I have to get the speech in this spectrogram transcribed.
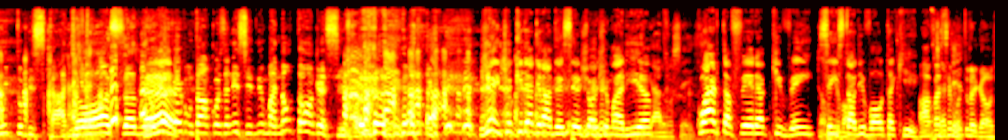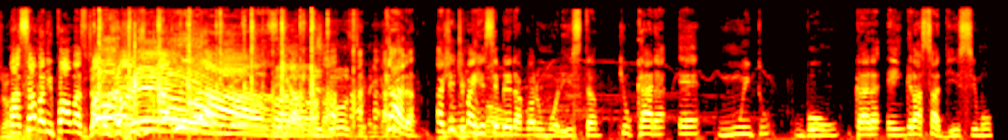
muito biscate. Nossa, Eu ia né? perguntar uma coisa nesse nível, mas não tão agressiva. Gente, eu queria agradecer Jorge Maria. Obrigado a vocês. Quarta-feira que vem, Tamo você de volta. de volta aqui. Ah, vai ser certeza. muito legal, Jorge. Uma salva de palmas para o Jorge! Jorge Maria! Maravilhoso. Cara, a gente vai receber agora um humorista que o cara é muito bom. O cara é engraçadíssimo.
